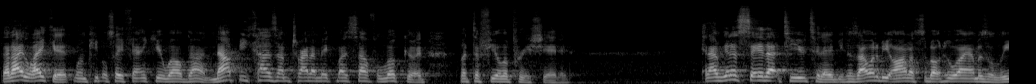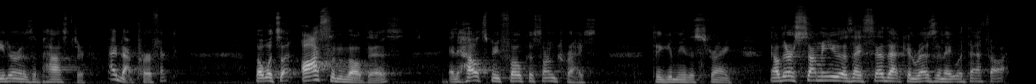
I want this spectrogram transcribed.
that I like it when people say, Thank you, well done. Not because I'm trying to make myself look good, but to feel appreciated. And I'm going to say that to you today because I want to be honest about who I am as a leader and as a pastor. I'm not perfect. But what's awesome about this, it helps me focus on Christ to give me the strength. Now, there are some of you, as I said, that can resonate with that thought.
